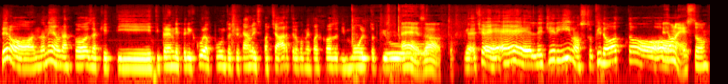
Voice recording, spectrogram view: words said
però non è una cosa che ti, ti prende per il culo appunto cercando di spacciartelo come qualcosa di molto più... Eh, esatto. Cioè è leggerino, stupidotto... È onesto.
